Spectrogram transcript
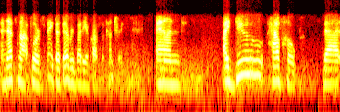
and that's not Florida State. That's everybody across the country, and I do have hope that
